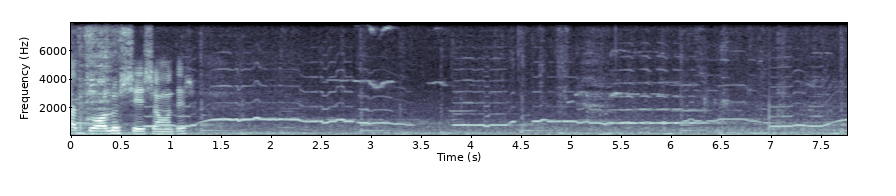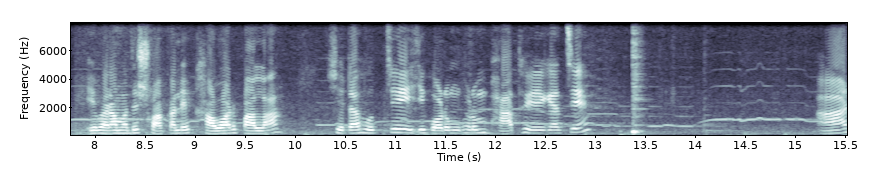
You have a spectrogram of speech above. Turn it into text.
আর জলও শেষ আমাদের। এবার আমাদের সকালে খাওয়ার পালা। সেটা হচ্ছে এই যে গরম গরম ভাত হয়ে গেছে। আর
